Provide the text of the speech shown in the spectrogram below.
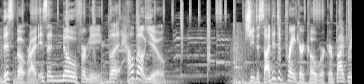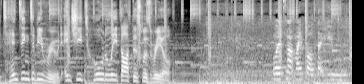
This boat ride is a no for me, but how about you? She decided to prank her coworker by pretending to be rude and she totally thought this was real. Well, it's not my fault that you.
